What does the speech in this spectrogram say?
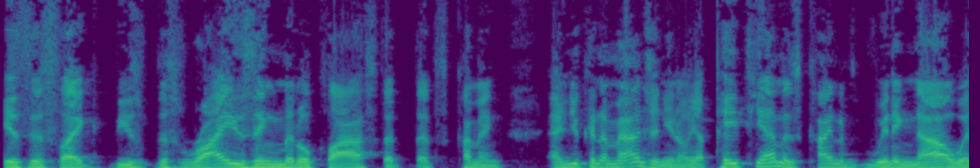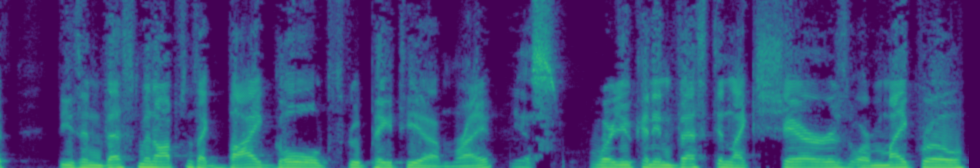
is this like these this rising middle class that that's coming. And you can imagine you know yeah paytm is kind of winning now with these investment options like buy gold through paytm right? Yes. Where you can invest in like shares or micro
